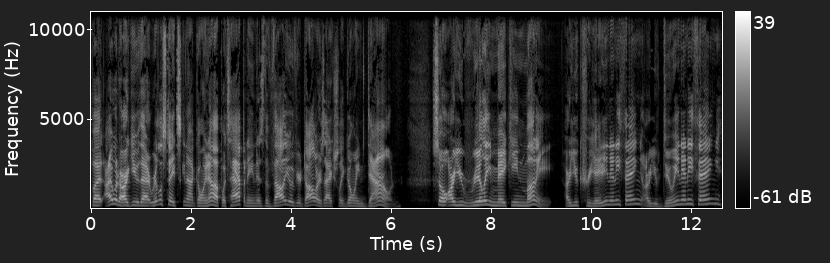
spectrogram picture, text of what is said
but I would argue that real estate's not going up. What's happening is the value of your dollar is actually going down. So, are you really making money? Are you creating anything? Are you doing anything?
